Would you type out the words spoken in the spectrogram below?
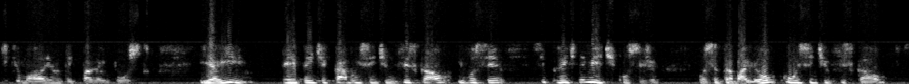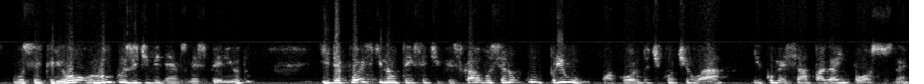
de que uma hora iam ter que pagar imposto. E aí, de repente, acaba o incentivo fiscal e você simplesmente demite. Ou seja, você trabalhou com incentivo fiscal, você criou lucros e dividendos nesse período, e depois que não tem incentivo fiscal, você não cumpriu o acordo de continuar e começar a pagar impostos, né?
